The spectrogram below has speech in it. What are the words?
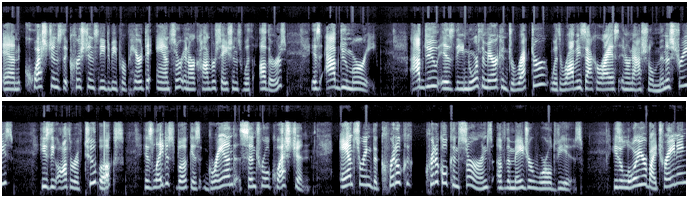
and questions that Christians need to be prepared to answer in our conversations with others is Abdu Murray. Abdu is the North American director with Ravi Zacharias International Ministries. He's the author of two books. His latest book is Grand Central Question Answering the Critical, critical Concerns of the Major Worldviews. He's a lawyer by training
